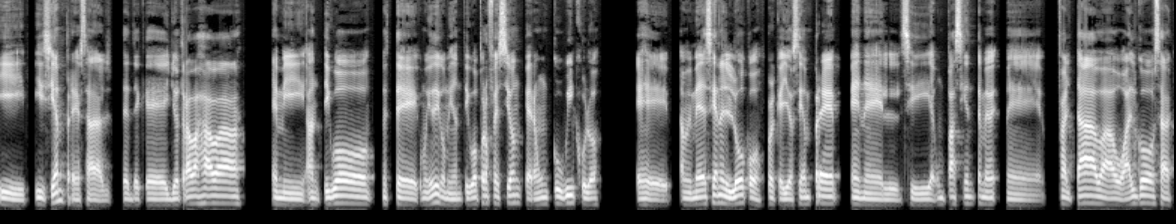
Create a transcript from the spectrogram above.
y, y siempre, o sea, desde que yo trabajaba en mi antiguo, este, como yo digo, mi antigua profesión, que era un cubículo, eh, a mí me decían el loco, porque yo siempre en el, si un paciente me, me, faltaba o algo, o sea,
